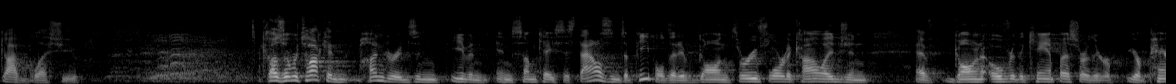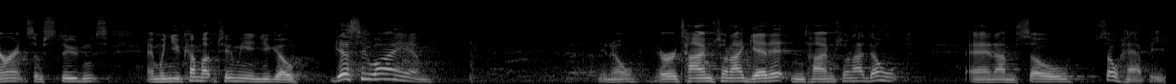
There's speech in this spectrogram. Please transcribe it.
God bless you. Because we're talking hundreds and even in some cases thousands of people that have gone through Florida College and have gone over the campus or your parents of students. And when you come up to me and you go, Guess who I am? You know, there are times when I get it and times when I don't. And I'm so, so happy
